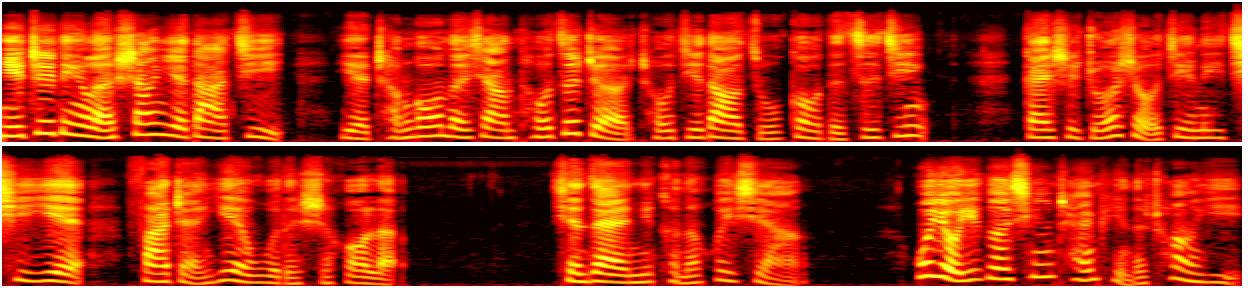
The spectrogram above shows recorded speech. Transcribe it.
你制定了商业大计，也成功的向投资者筹集到足够的资金，该是着手建立企业、发展业务的时候了。现在你可能会想，我有一个新产品的创意，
